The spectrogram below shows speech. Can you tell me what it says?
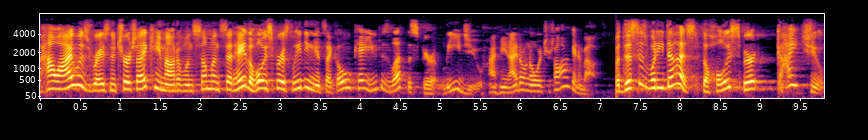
how I was raised in the church I came out of, when someone said, Hey, the Holy Spirit's leading me, it's like, okay, you just let the Spirit lead you. I mean, I don't know what you're talking about. But this is what He does the Holy Spirit guides you,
